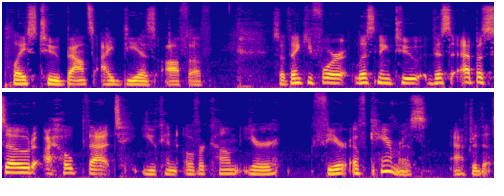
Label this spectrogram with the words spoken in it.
place to bounce ideas off of. So thank you for listening to this episode. I hope that you can overcome your fear of cameras after this.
